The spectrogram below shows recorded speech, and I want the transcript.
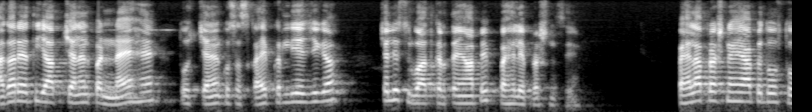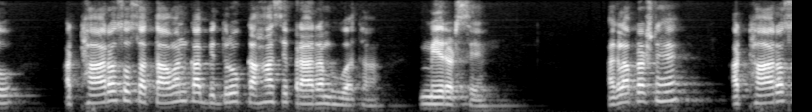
अगर यदि आप चैनल पर नए हैं तो चैनल को सब्सक्राइब कर लीजिएगा। चलिए शुरुआत करते हैं यहाँ पे पहले प्रश्न से। पहला प्रश्न है यहाँ पे दोस्तों अठारह का विद्रोह कहाँ से प्रारंभ हुआ था? मेरठ से। अगला प्रश्न है, अठारह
